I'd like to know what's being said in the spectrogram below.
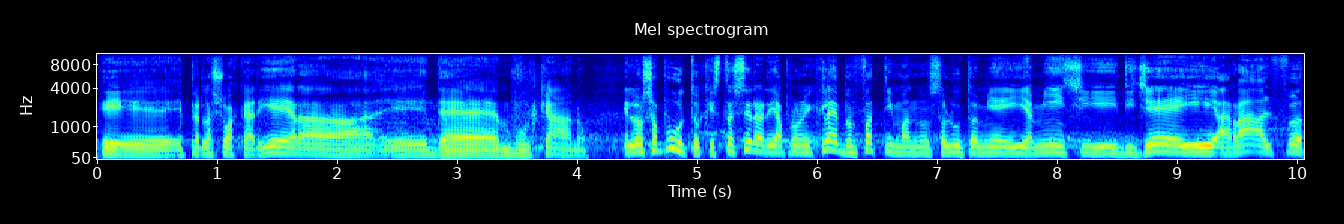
e, e per la sua carriera ed è un vulcano. E l'ho saputo che stasera riaprono il club, infatti mando un saluto ai miei amici DJ, a Ralph,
